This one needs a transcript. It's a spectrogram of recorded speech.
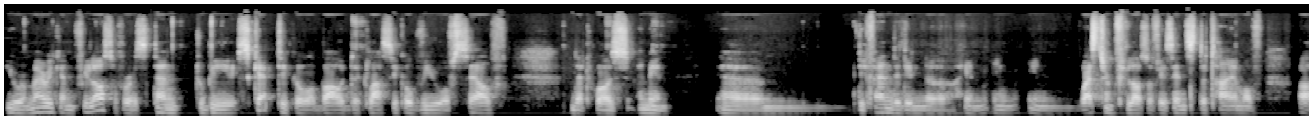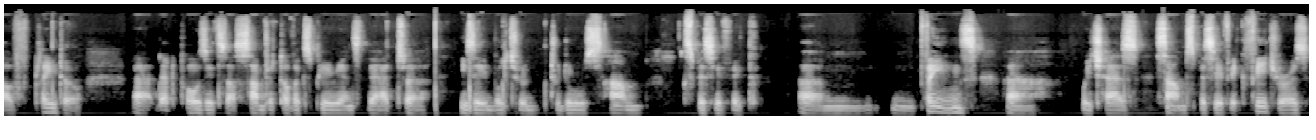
Euro American philosophers tend to be skeptical about the classical view of self that was, I mean, um, defended in, the, in, in, in Western philosophy since the time of, of Plato, uh, that posits a subject of experience that uh, is able to, to do some specific um, things, uh, which has some specific features,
